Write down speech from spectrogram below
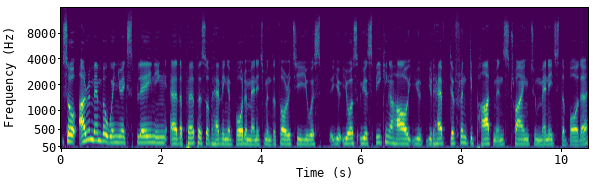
So I remember when you're explaining uh, the purpose of having a border management authority, you were sp- you, you, were, you were speaking of how you'd, you'd have different departments trying to manage the border,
